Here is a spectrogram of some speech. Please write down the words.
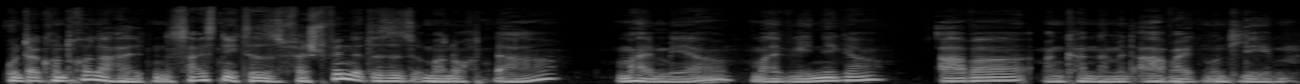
unter Kontrolle halten. Das heißt nicht, dass es verschwindet, es ist immer noch da, mal mehr, mal weniger, aber man kann damit arbeiten und leben.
